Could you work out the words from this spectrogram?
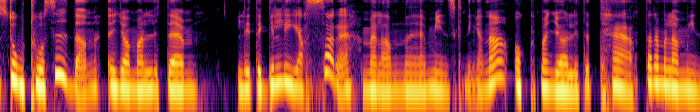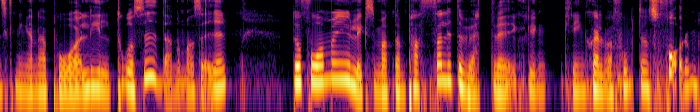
stortåsidan gör man lite lite glesare mellan eh, minskningarna och man gör lite tätare mellan minskningarna på lilltåsidan om man säger. Då får man ju liksom att den passar lite bättre kring, kring själva fotens form.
